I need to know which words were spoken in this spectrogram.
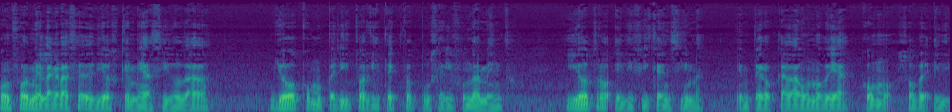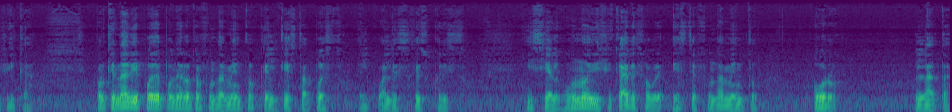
conforme a la gracia de Dios que me ha sido dada, yo como perito arquitecto puse el fundamento, y otro edifica encima, empero cada uno vea cómo sobre edifica. Porque nadie puede poner otro fundamento que el que está puesto, el cual es Jesucristo. Y si alguno edificare sobre este fundamento oro, plata,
